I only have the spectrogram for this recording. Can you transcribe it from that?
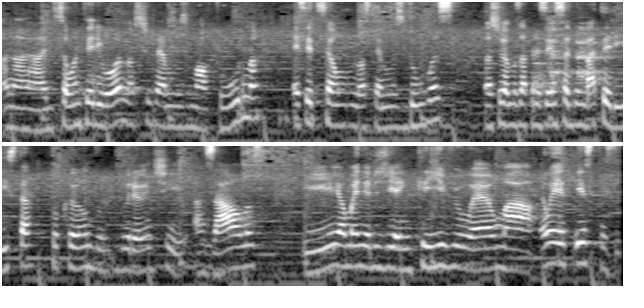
Na edição anterior nós tivemos uma turma, essa edição nós temos duas. Nós tivemos a presença de um baterista tocando durante as aulas e é uma energia incrível, é uma é um êxtase.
